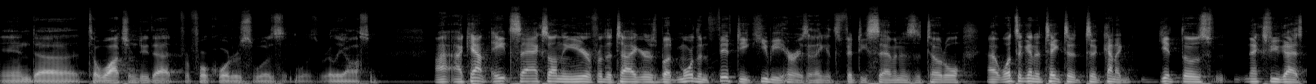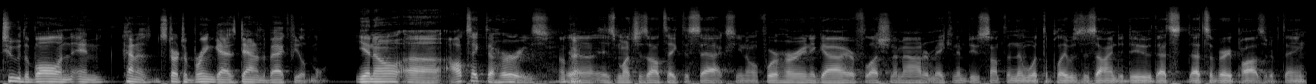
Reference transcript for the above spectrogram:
And uh, to watch them do that for four quarters was was really awesome. I, I, count eight sacks on the year for the Tigers, but more than 50 QB hurries. I think it's 57 is the total. Uh, what's it going to take to, to kind of get those next few guys to the ball and, and kind of start to bring guys down in the backfield more? You know, uh, I'll take the hurries okay. uh, as much as I'll take the sacks. You know, if we're hurrying a guy or flushing him out or making him do something than what the play was designed to do, that's that's a very positive thing.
